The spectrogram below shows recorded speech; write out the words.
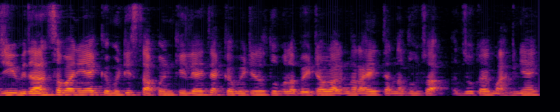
जी विधानसभा एक कमिटी स्थापन केली आहे त्या कमिटीला तुम्हाला भेटावं लागणार आहे. त्यांना तुमचा जो काही मागणी आहे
